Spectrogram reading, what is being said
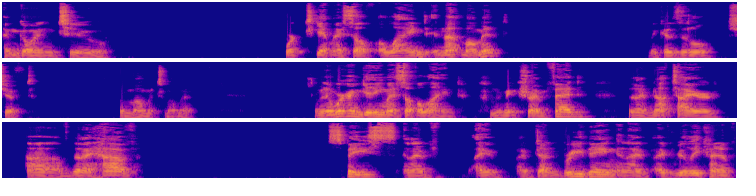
am going to work to get myself aligned in that moment because it'll shift from moment to moment. I'm going to work on getting myself aligned. I'm going to make sure I'm fed, that I'm not tired, um, that I have space, and I've I've I've done breathing, and I've I've really kind of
